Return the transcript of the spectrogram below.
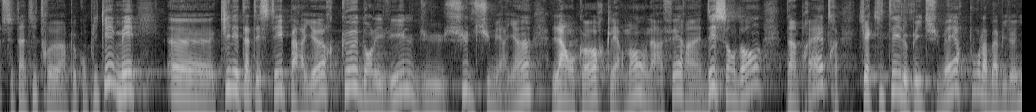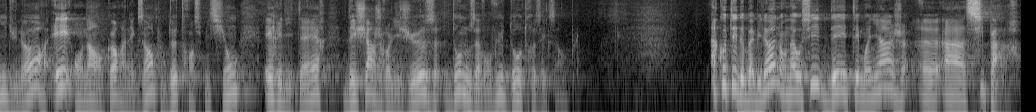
C'est un titre un peu compliqué, mais euh, qui n'est attesté par ailleurs que dans les villes du sud sumérien. Là encore, clairement, on a affaire à un descendant d'un prêtre qui a quitté le pays de Sumer pour la Babylonie du Nord, et on a encore un exemple de transmission héréditaire des charges religieuses dont nous avons vu d'autres exemples. À côté de Babylone, on a aussi des témoignages euh, à Sipar.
